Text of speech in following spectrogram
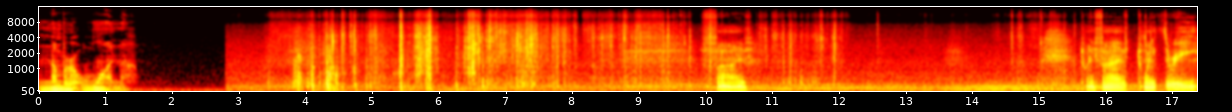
number one. five, 25, 23,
